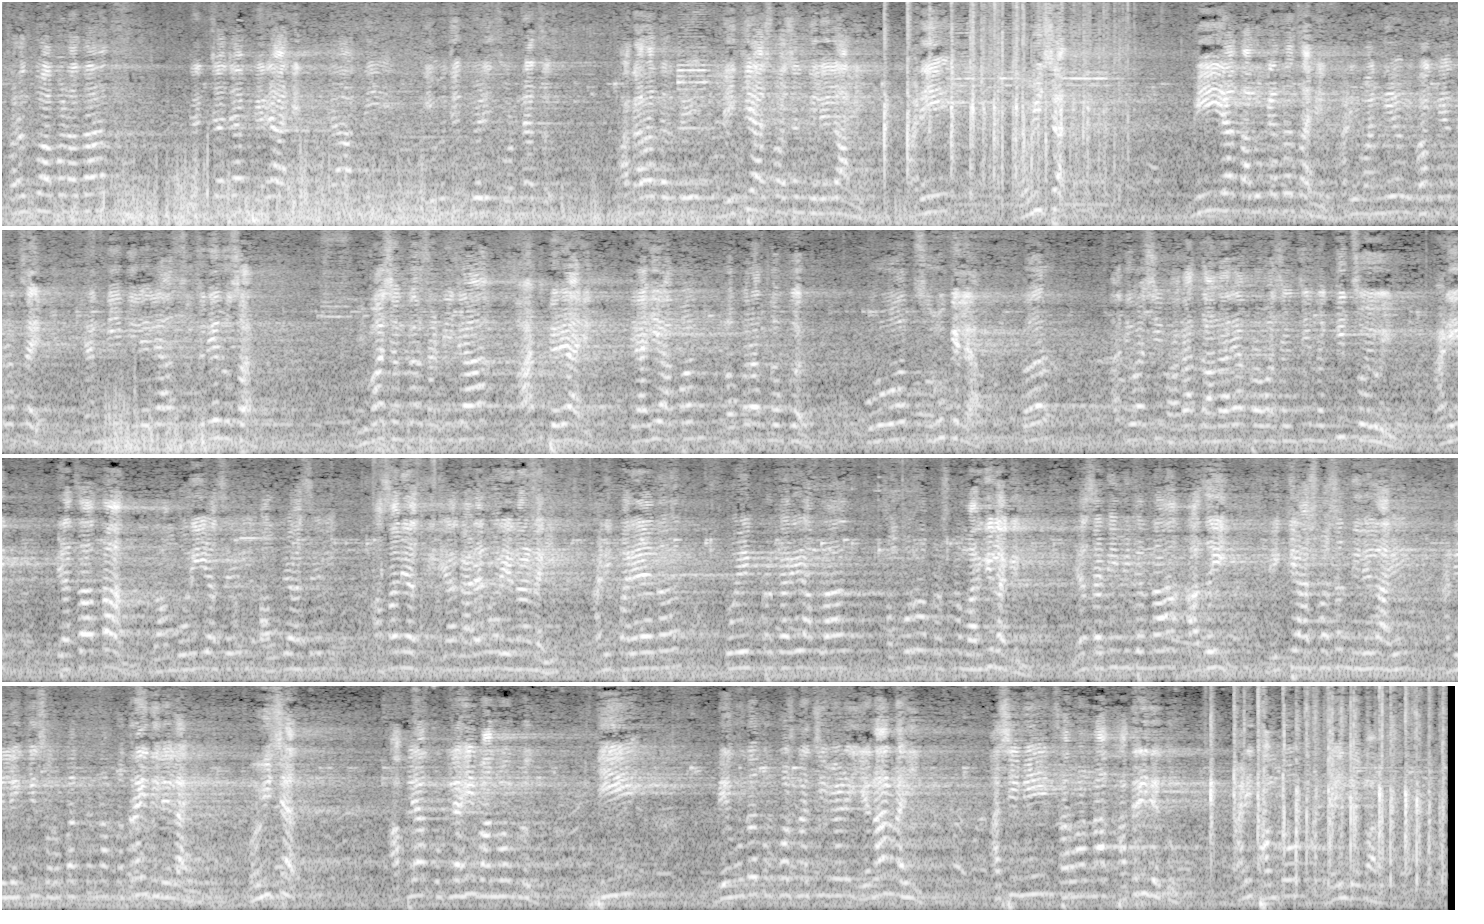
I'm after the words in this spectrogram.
परंतु आपण आता त्यांच्या ज्या फेऱ्या आहेत त्या अगदी नियोजित वेळी सोडण्याचं आगारातर्फे लेखी आश्वासन दिलेलं आहे. आणि भविष्यात मी या तालुक्यातच आहे आणि माननीय विभाग नियंत्रक साहेब यांनी दिलेल्या सूचनेनुसार भीमाशंकरसाठी ज्या आठ फेऱ्या आहेत त्याही आपण लवकरात लवकर पूर्ववत सुरू केल्या तर आदिवासी भागात जाणाऱ्या प्रवाशांची नक्कीच सोय होईल. आणि त्याचा ताण जांभोरी असेल पावटे असेल आसाने असतील या गाड्यांवर येणार नाही. आणि पर्यायानं तो एक प्रकारे आपला संपूर्ण प्रश्न मार्गी लागेल. यासाठी मी त्यांना आजही लेखी आश्वासन दिलेलं आहे आणि लेखी स्वरूपात त्यांना पत्रही दिलेलं आहे. भविष्यात आपल्या कुठल्याही बांधवांकडून ही बेमुदत उपोषणाची वेळ येणार नाही अशी मी सर्वांना खात्री देतो आणि थांबतो. जय जय महाराज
